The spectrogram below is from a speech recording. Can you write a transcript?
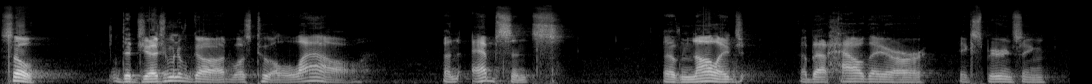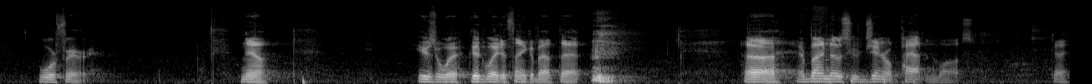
So, the judgment of God was to allow an absence of knowledge about how they are experiencing warfare. Now, here's a way, good way to think about that. uh, everybody knows who General Patton was. Okay,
